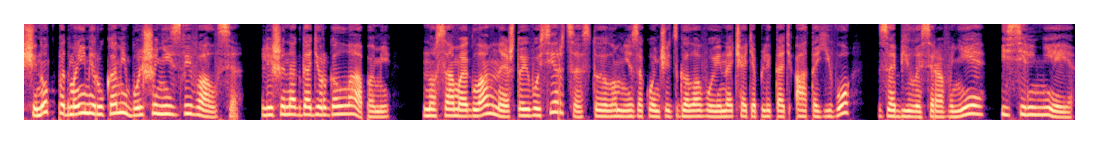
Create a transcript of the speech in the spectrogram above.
Щенок под моими руками больше не извивался, лишь иногда дергал лапами, но самое главное, что его сердце, стоило мне закончить с головой и начать оплетать ата его, забилось ровнее и сильнее.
